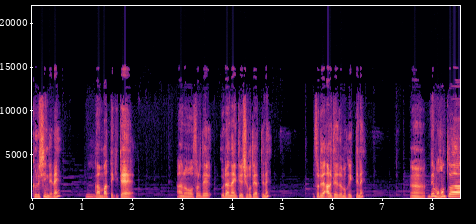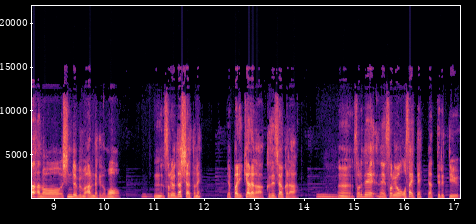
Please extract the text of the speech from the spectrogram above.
苦しんでね、頑張ってきて、あの、それで占いという仕事やってね、それである程度うまくいってね、うん。でも本当は、あの、しんどい部分もあるんだけども、うん、それを出しちゃうとね、やっぱりキャラが崩れちゃうから、うんうん、それでね、それを抑えてやってるっていう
